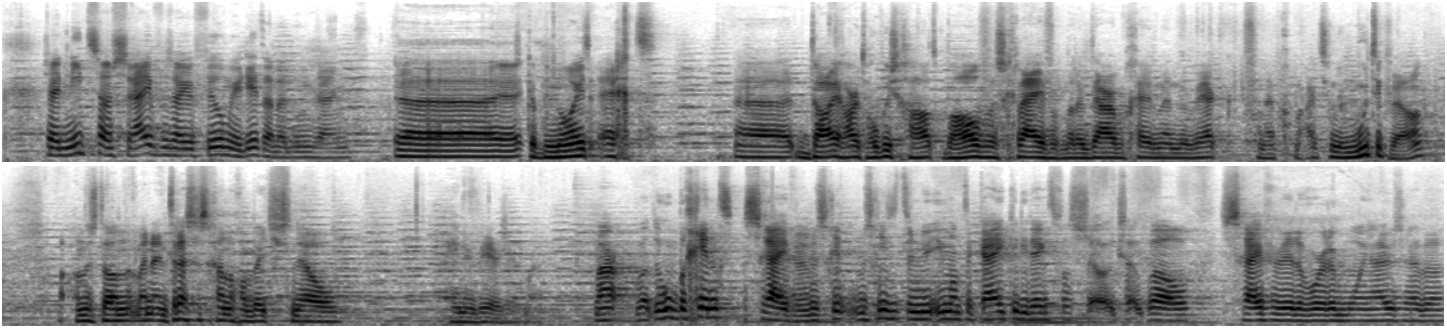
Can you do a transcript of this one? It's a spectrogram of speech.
Als jij niet zou schrijven, zou je veel meer dit aan het doen zijn. Eh, ik heb nooit echt eh die hard hobby's gehad, behalve schrijven, omdat ik daar op een gegeven moment mijn werk van heb gemaakt. Dus nu moet ik wel. Anders dan, mijn interesses gaan nog een beetje snel heen en weer, zeg maar. Maar wat, hoe begint schrijven? Misschien, misschien zit er nu iemand te kijken die denkt van zo, ik zou ook wel schrijver willen worden, een mooi huis hebben.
